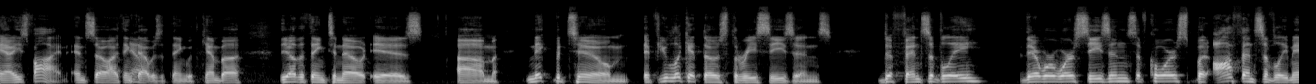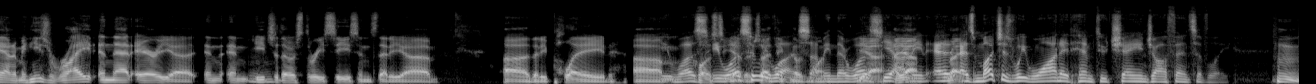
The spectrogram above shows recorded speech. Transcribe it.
and he's fine. And so I think yeah. that was the thing with Kemba. The other thing to note is um, Nick Batum, if you look at those three seasons, defensively, there were worse seasons, of course, but offensively, man, I mean, he's right in that area in, in mm-hmm. each of those three seasons that he uh, uh, that he played. Um, he was he together. was who so he I was. I mean, there was yeah. yeah, yeah I mean, as, right. as, much as we wanted him to change offensively, hmm.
